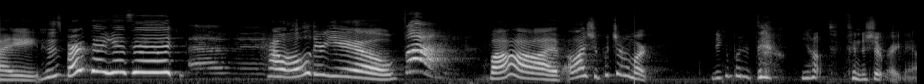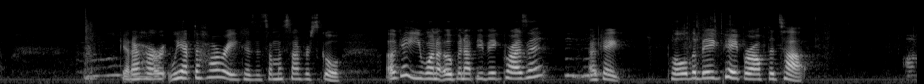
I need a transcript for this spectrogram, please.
right. Whose birthday is it? Evan. How old are you? Five. Five. Oh, Elisha, put your homework. You can put it down. You don't have to finish it right now. Gotta hurry. We have to hurry because it's almost time for school. Okay, you want to open up your big present? Mm-hmm. Okay, pull the big paper off the top. Come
